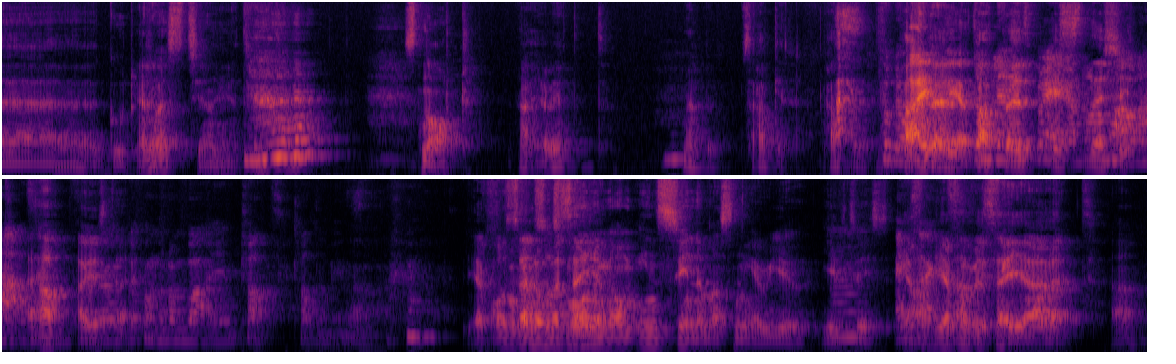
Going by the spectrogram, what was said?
Eh, good Eller? question. Nej. Snart. Nej, jag vet inte. Men säkert. Papper. För de, Nej, de blir inspirerade när de hör det här. ja, just Då- det. Då kommer de bara, klart, klart de minns. Jag får Och sen så att säga- småningom in cinemas near you, givetvis. Mm, Ja, jag får väl säga att Ja.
